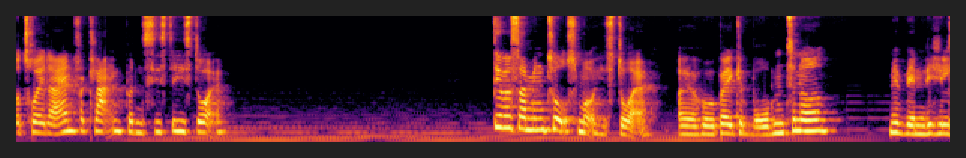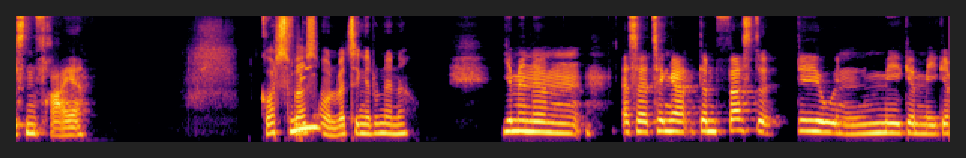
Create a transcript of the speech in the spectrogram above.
Og tror I, der er en forklaring på den sidste historie? Det var så mine to små historier, og jeg håber, I kan bruge dem til noget. Med venlig hilsen fra jer. Godt spørgsmål. Hvad tænker du, Nana? Jamen, øhm, altså jeg tænker, den første, det er jo en mega, mega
